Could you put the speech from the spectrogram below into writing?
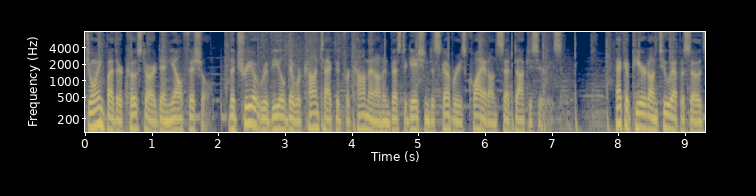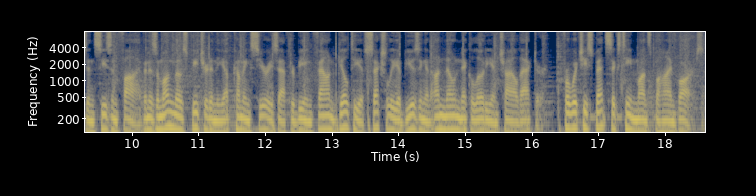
Joined by their co-star Danielle Fishel, the trio revealed they were contacted for comment on Investigation Discovery's Quiet on Set docuseries. Peck appeared on two episodes in season 5 and is among those featured in the upcoming series after being found guilty of sexually abusing an unknown Nickelodeon child actor, for which he spent 16 months behind bars.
